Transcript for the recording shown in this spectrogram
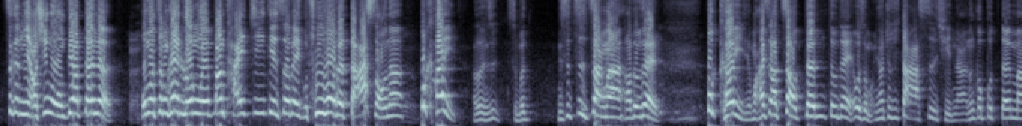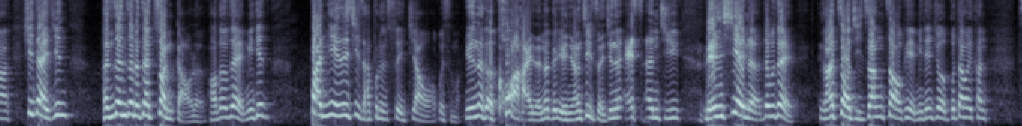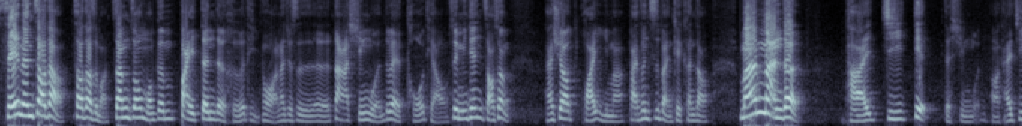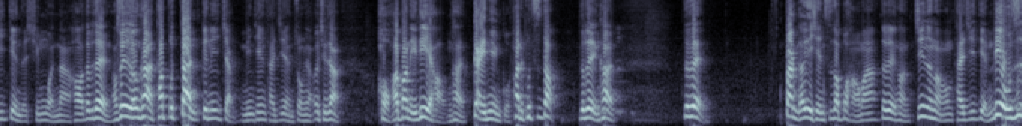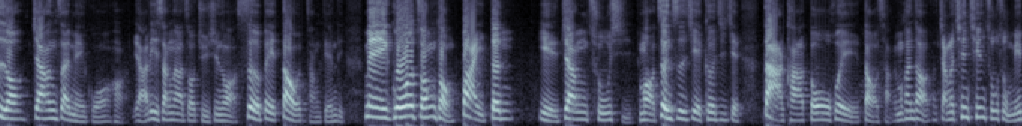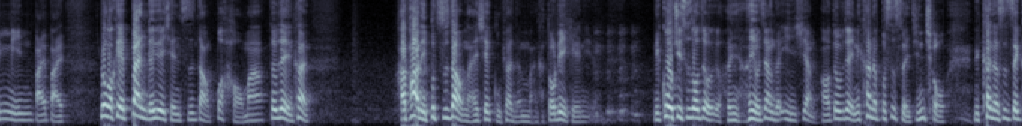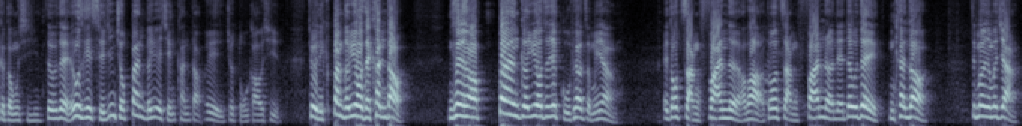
这个鸟新闻我们不要登了，我们怎么可以沦为帮台积电设备股出货的打手呢？不可以。”他说：“你是什么？你是智障吗？好，对不对？不可以，我们还是要照登，对不对？为什么？你看就是大事情啊，能够不登吗？现在已经很认真的在撰稿了，好，对不对？明天。”半夜这些记者还不能睡觉哦？为什么？因为那个跨海的那个远洋记者已经跟 SNG 连线了，对不对？你赶快照几张照片，明天就不但会看谁能照到，照到什么？张忠谋跟拜登的合体，哇，那就是大新闻，对不对？头条。所以明天早上还需要怀疑吗？百分之百可以看到满满的台积电的新闻啊，台积电的新闻呐，好，对不对？所以有人看他不但跟你讲明天台积电很重要，而且这样。哦，还帮你列好，你看概念股，怕你不知道，对不对？你看，对不对？半个月前知道不好吗？对不对？你看，今日从台积电六日哦，将在美国哈亚利桑那州举行的话设备到场典礼，美国总统拜登也将出席，什么政治界、科技界大咖都会到场，有没有看到？讲得清清楚楚、明明白白。如果可以半个月前知道，不好吗？对不对？你看。还怕你不知道哪一些股票能买，都列给你了。你过去是说就有很很有这样的印象，好，对不对？你看的不是水晶球，你看的是这个东西，对不对？如果可以水晶球半个月前看到，哎，就多高兴。就你半个月后才看到，你看啊，半个月后这些股票怎么样？哎，都涨翻了，好不好？都涨翻了呢，对不对？你看到这边有没有讲？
